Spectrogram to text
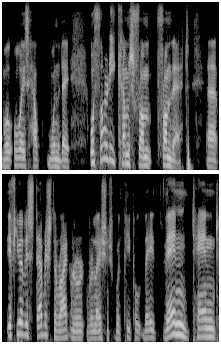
will always help win the day. Authority comes from from that. Uh, if you have established the right re- relationship with people, they then tend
